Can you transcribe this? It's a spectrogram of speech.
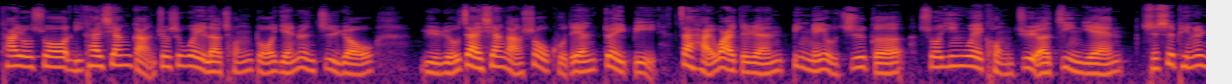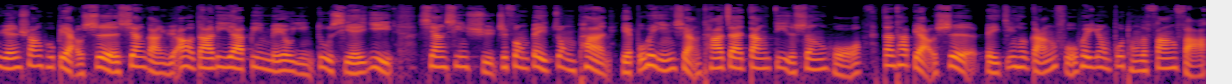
他又说，离开香港就是为了重夺言论自由。与留在香港受苦的人对比，在海外的人并没有资格说因为恐惧而禁言。时事评论员双普表示，香港与澳大利亚并没有引渡协议，相信许志凤被重判也不会影响他在当地的生活。但他表示，北京和港府会用不同的方法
